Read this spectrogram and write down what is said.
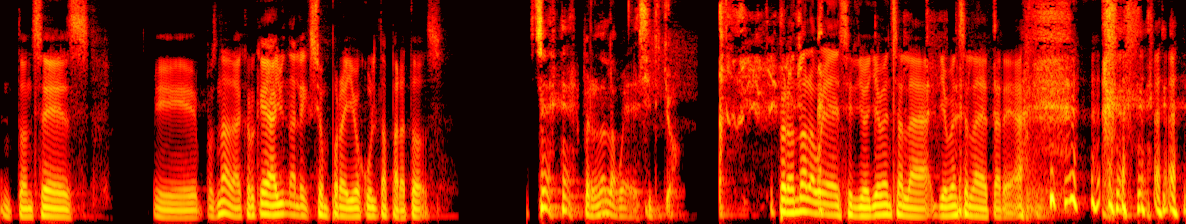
Entonces, eh, pues nada, creo que hay una lección por ahí oculta para todos. Pero no la voy a decir yo. Pero no la voy a decir yo, llévensela, llévensela de tarea.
